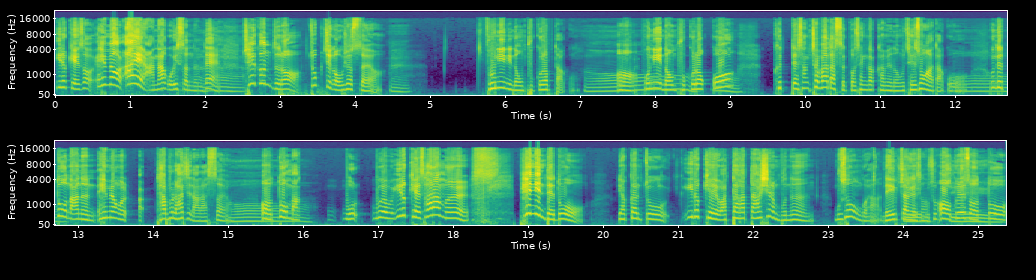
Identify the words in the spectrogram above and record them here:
이렇게 해서 해명을 아예 안 하고 있었는데 아, 최근 들어 쪽지가 오셨어요 네. 본인이 너무 부끄럽다고 어. 어, 본인이 너무 부끄럽고 어. 그때 상처받았을 거 생각하면 너무 죄송하다고 어. 근데 또 나는 해명을 아, 답을 하진 않았어요. 어, 어, 또 막- 뭐, 뭐 이렇게 사람을 팬인데도 약간 좀 이렇게 왔다 갔다 하시는 분은 무서운 거야 내 입장에서. 무섭지. 어 그래서 또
